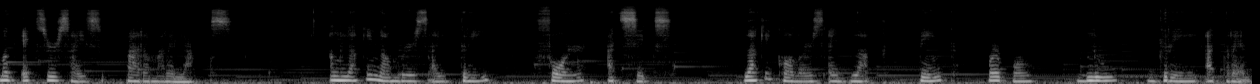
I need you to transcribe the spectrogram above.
Mag-exercise para ma-relax. Ang lucky numbers ay 3, 4 at 6. Lucky colors ay black, pink, purple, blue, gray at red.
